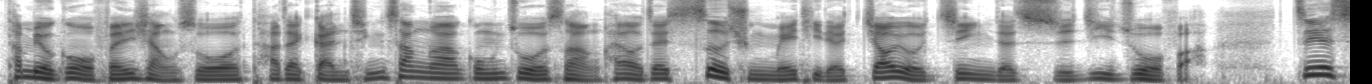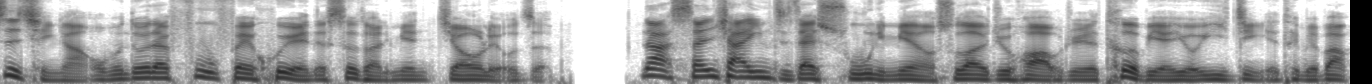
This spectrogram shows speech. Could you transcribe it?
他没有跟我分享说他在感情上啊、工作上，还有在社群媒体的交友经营的实际做法，这些事情啊，我们都在付费会员的社团里面交流着。那山下英子在书里面有说到一句话，我觉得特别有意境，也特别棒。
